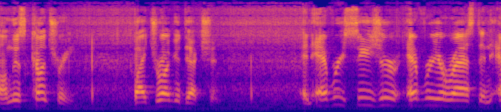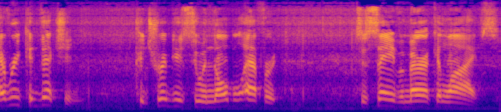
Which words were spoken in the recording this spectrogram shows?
on this country by drug addiction. And every seizure, every arrest, and every conviction contributes to a noble effort to save American lives.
